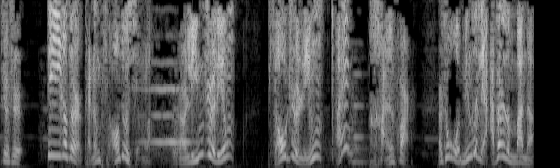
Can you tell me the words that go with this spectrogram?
就是第一个字改成朴就行了。然后林志玲，朴志玲，哎，韩范儿。而说我名字俩字怎么办呢？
